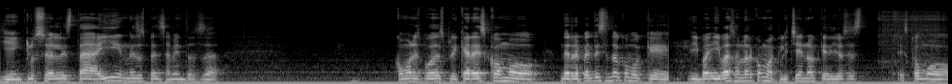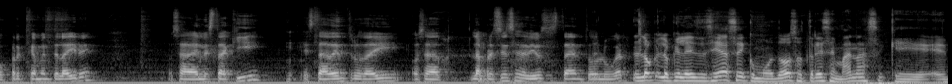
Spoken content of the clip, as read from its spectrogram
Y incluso Él está ahí en esos pensamientos. O sea, ¿cómo les puedo explicar? Es como, de repente siento como que y va, a sonar como a cliché, ¿no? Que Dios es, es como prácticamente el aire. O sea, Él está aquí, está dentro de ahí. O sea, la presencia de Dios está en todo lugar. Lo, lo que les decía hace como dos o tres semanas, que eh,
